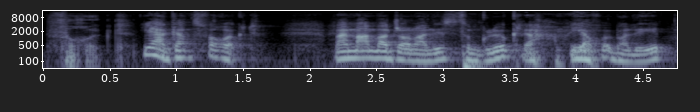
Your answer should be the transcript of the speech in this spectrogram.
Verrückt. Ja, ganz verrückt. Mein Mann war Journalist zum Glück, da habe ich auch überlebt.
